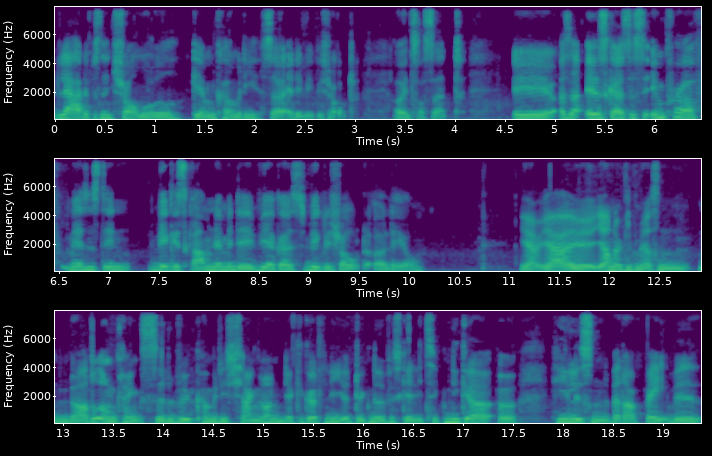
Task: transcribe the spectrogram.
lærer det på sådan en sjov måde gennem comedy, så er det virkelig sjovt og interessant. Øh, og så elsker jeg altså at se improv, men jeg synes, det er en virkelig skræmmende, men det virker også virkelig sjovt at lave. Ja, jeg, øh, jeg er nok lidt mere sådan nørdet omkring selve comedy-genren. Jeg kan godt lide at dykke ned i forskellige teknikker, og hele sådan, hvad der er bag ved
